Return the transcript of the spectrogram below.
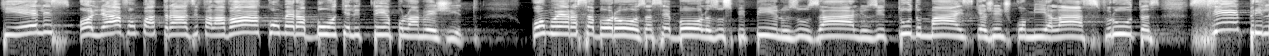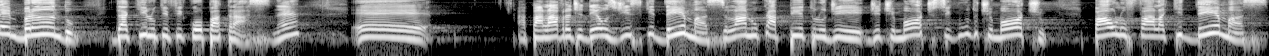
que eles olhavam para trás e falavam: Ah, como era bom aquele tempo lá no Egito. Como era saboroso as cebolas, os pepinos, os alhos e tudo mais que a gente comia lá, as frutas, sempre lembrando daquilo que ficou para trás, né? É, a palavra de Deus diz que Demas, lá no capítulo de, de Timóteo, segundo Timóteo, Paulo fala que Demas,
